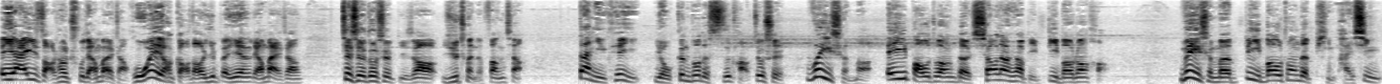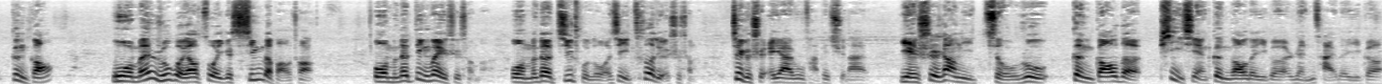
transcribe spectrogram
？AI 一早上出两百张，我也要搞到一本两百张，这些都是比较愚蠢的方向。但你可以有更多的思考，就是为什么 A 包装的销量要比 B 包装好？为什么 B 包装的品牌性更高？我们如果要做一个新的包装，我们的定位是什么？我们的基础逻辑策略是什么？这个是 AI 无法被取代的，也是让你走入更高的 P 线、更高的一个人才的一个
